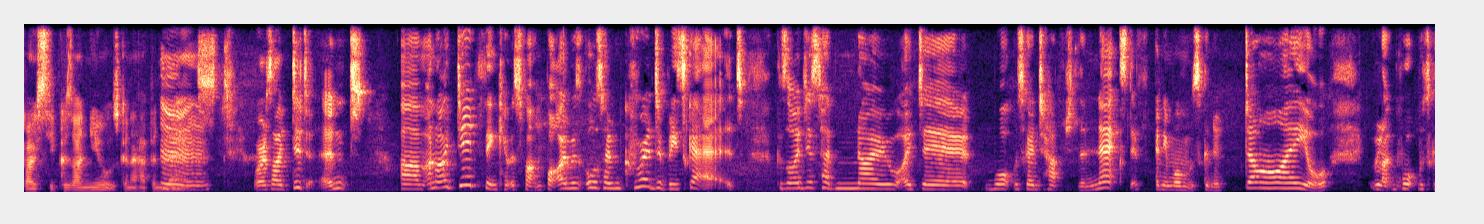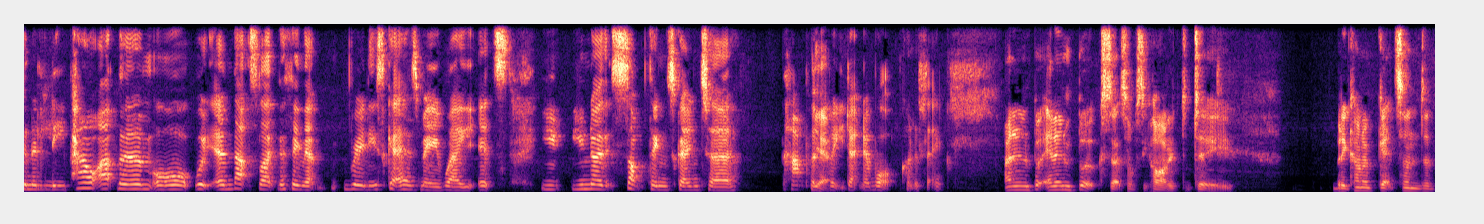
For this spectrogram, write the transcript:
mostly because I knew what was going to happen Mm. next. whereas I didn't. Um, and I did think it was fun, but I was also incredibly scared because I just had no idea what was going to happen to them next, if anyone was going to die, or like what was going to leap out at them, or and that's like the thing that really scares me, where it's you you know that something's going to happen, Yeah. but you don't know what kind of thing. and in and in books that's obviously harder to do, but it kind of gets under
